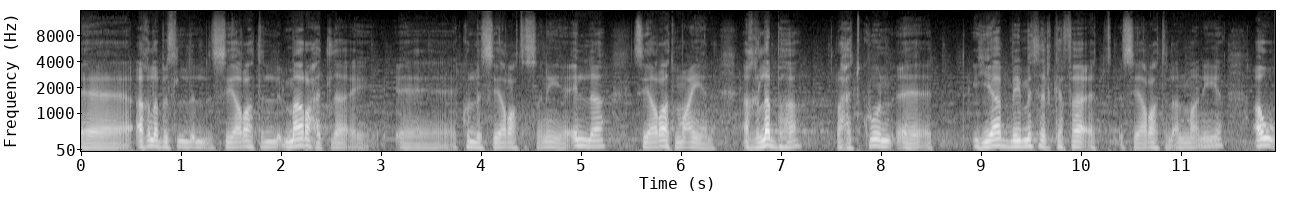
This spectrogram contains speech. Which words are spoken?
آه، أغلب الس- السيارات اللي ما راح تلاقي آه، كل السيارات الصينية إلا سيارات معينة. أغلبها راح تكون آه، يا بمثل كفاءة السيارات الألمانية أو آه،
